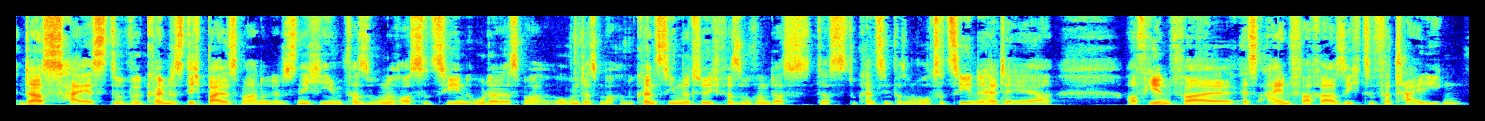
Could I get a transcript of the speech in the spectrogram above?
das heißt, du könntest nicht beides machen. Du könntest nicht ihm versuchen rauszuziehen oder das machen und das machen. Du könntest ihm natürlich versuchen, dass, dass du kannst ihn versuchen hochzuziehen. Dann hätte er auf jeden Fall es einfacher, sich zu verteidigen.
